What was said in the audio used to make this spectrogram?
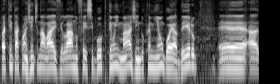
Para quem está com a gente na live lá no Facebook, tem uma imagem do caminhão boiadeiro. É, a,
